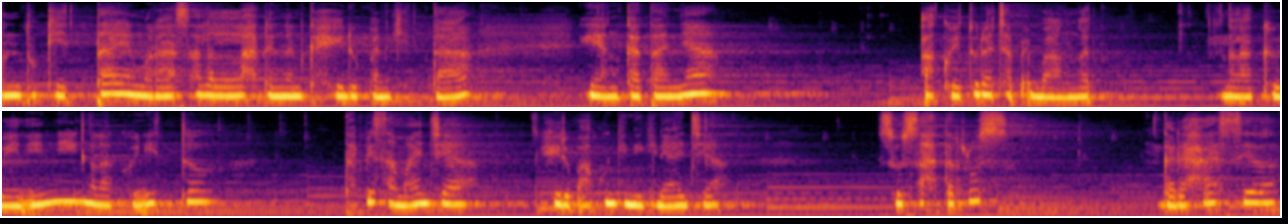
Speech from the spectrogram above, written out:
untuk kita yang merasa lelah dengan kehidupan kita, yang katanya, aku itu udah capek banget ngelakuin ini, ngelakuin itu, tapi sama aja, hidup aku gini-gini aja. Susah terus, gak ada hasil.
